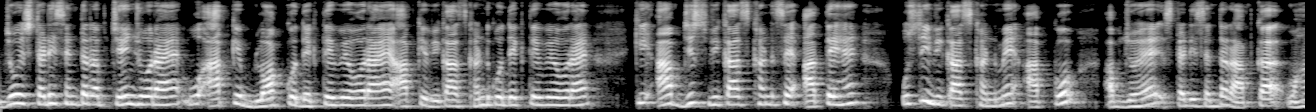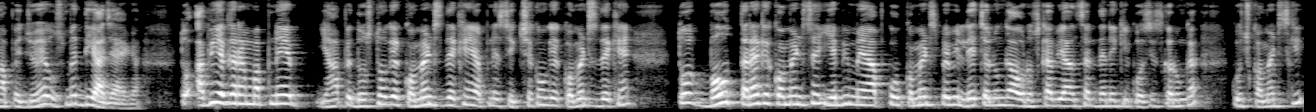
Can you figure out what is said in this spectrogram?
जो स्टडी सेंटर अब चेंज हो रहा है, वो आपके ब्लॉक को देखते हुए हो रहा है, आपके विकास खंड को देखते हुए हो रहा है कि आप जिस विकास खंड से आते हैं, उसी विकास खंड में आपको अब जो है स्टडी सेंटर आपका वहाँ पे जो है उसमें दिया जाएगा। तो अभी अगर हम अपने यहाँ पे दोस्तों के कमेंट्स देखें, अपने शिक्षकों के कमेंट्स देखें तो बहुत तरह के कमेंट्स हैं, ये भी मैं आपको कमेंट्स पे भी ले चलूँगा और उसका भी आंसर देने की कोशिश करूँगा कुछ कमेंट्स की।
